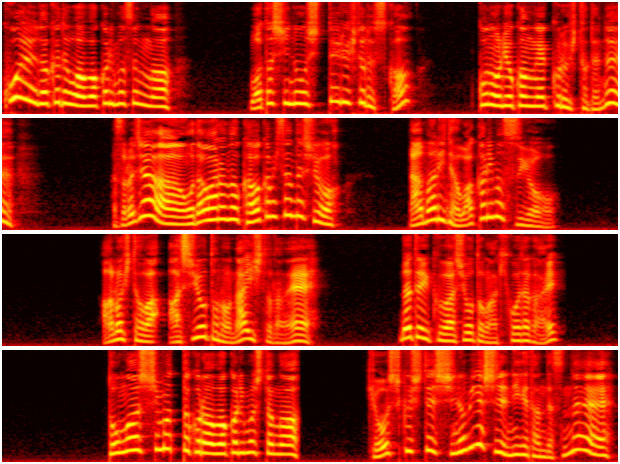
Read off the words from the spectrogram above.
声だけでは分かりませんが私の知っている人ですか？この旅館へ来る人でね。それじゃあ小田原の川上さんでしょう。あまりで分かりますよ。あの人は足音のない人だね。出ていく足音が聞こえたかい？戸が閉まったから分かりましたが恐縮して忍び足で逃げたんですね。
